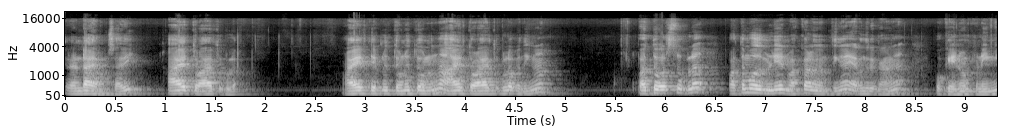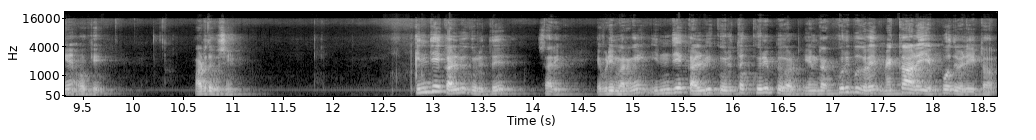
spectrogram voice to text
ரெண்டாயிரம் சாரி ஆயிரத்தி தொள்ளாயிரத்துக்குள்ளே. ஆயிரத்தி எட்நூற்றி தொண்ணூத்தொன்னுலேருந்து ஆயிரத்தி தொள்ளாயிரத்துக்குள்ளே பார்த்திங்கன்னா பத்து வருஷத்துக்குள்ளே பத்தொம்போது மில்லியன் மக்கள் பார்த்திங்கன்னா இறந்துருக்காங்க. ஓகே நோட் பண்ணிங்க ஓகே அடுத்த கொஸ்டின் இந்திய கல்வி குறித்து சாரி எப்படி பாருங்கள் இந்திய கல்வி குறித்த குறிப்புகள் என்ற குறிப்புகளை மெக்காலே எப்போது வெளியிட்டார்?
